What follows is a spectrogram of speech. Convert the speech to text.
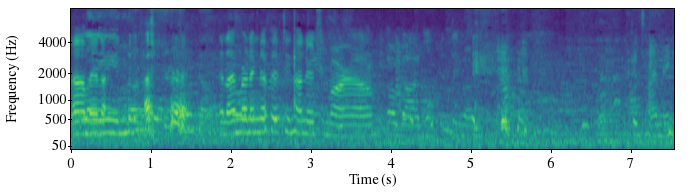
Um, and, and I'm running the 1500 tomorrow. Oh god. Good timing.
